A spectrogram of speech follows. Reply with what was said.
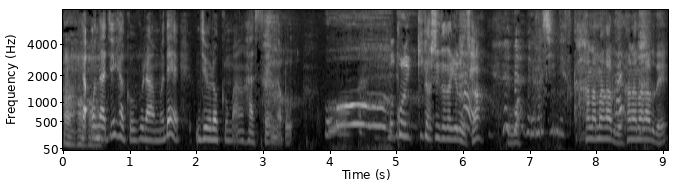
同じ 100g で16万8000の。部分これ聞かせていただけるんですか、うわよろしいんですか？鼻曲がるで、鼻曲がるで。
